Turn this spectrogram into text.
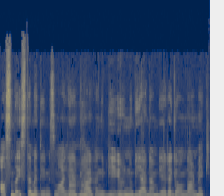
aslında istemediğimiz maliyetler. Hani bir ürünü bir yerden bir yere göndermek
